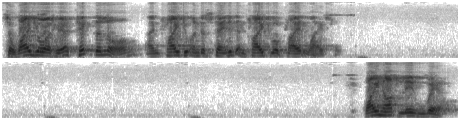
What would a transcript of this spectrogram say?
So while you are here, take the law and try to understand it and try to apply it wisely. Why not live well?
